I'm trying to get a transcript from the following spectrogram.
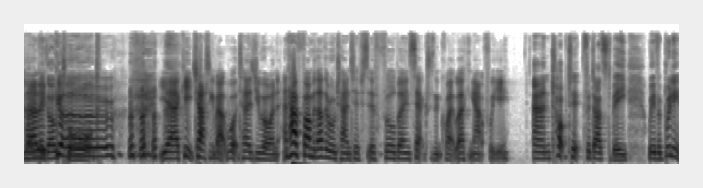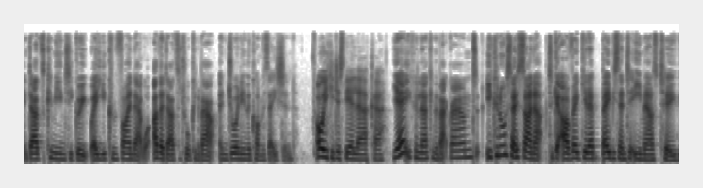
Have Let a big it old talk. go. yeah, keep chatting about what turns you on and have fun with other alternatives if full blown sex isn't quite working out for you. And top tip for dads to be, we have a brilliant dads community group where you can find out what other dads are talking about and join in the conversation. Or you could just be a lurker. Yeah, you can lurk in the background. You can also sign up to get our regular Baby Centre emails too.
